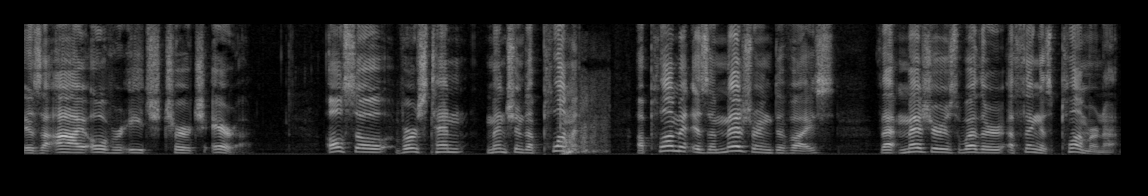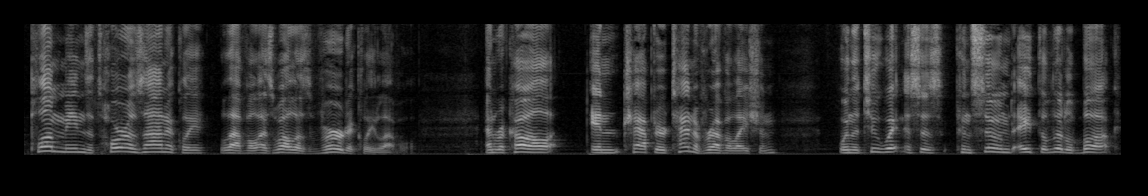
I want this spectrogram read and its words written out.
is an eye over each church era. Also, verse 10 mentioned a plummet. A plummet is a measuring device that measures whether a thing is plumb or not. Plumb means it's horizontally level as well as vertically level. And recall in chapter 10 of Revelation, when the two witnesses consumed, ate the little book,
